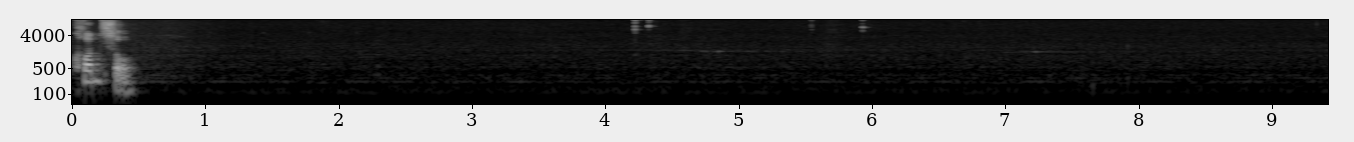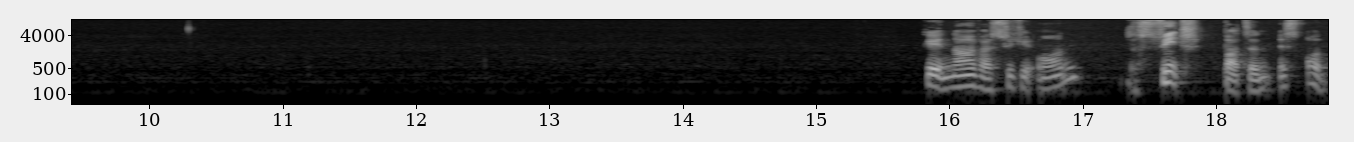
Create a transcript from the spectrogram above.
console. Okay, now if I switch it on, the switch button is on.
